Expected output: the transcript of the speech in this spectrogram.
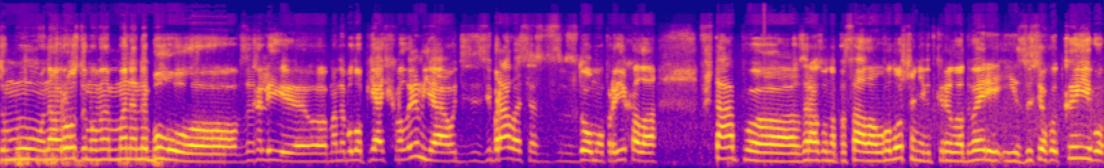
Тому на роздуми в мене не було взагалі. е, в мене було 5 хвилин. Я зібралася з дому, приїхала в штаб, е, зразу написала оголошення, відкрила двері, і з усього Києву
